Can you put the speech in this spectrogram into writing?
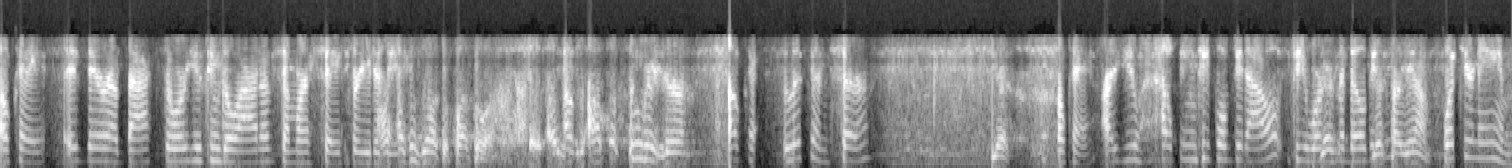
Okay. Is there a back door you can go out of, somewhere safe for you to be? I, I can go out the front door. I, I, I can shoot it here. Okay. Listen, sir. Yes. Okay. Are you helping people get out? Do you work yes, in the building? Yes, I am. What's your name?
